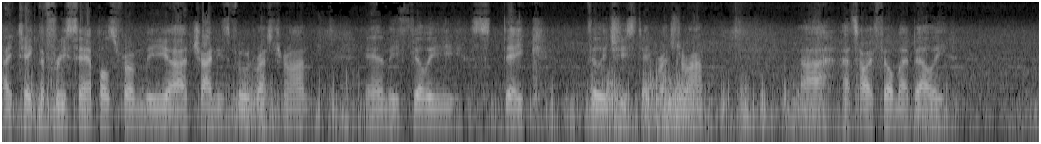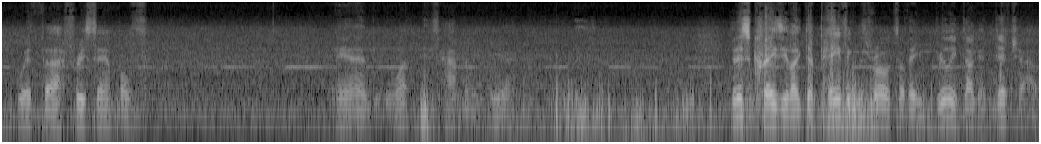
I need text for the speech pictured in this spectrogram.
I take the free samples from the uh, Chinese food restaurant and the Philly steak, Philly cheesesteak restaurant. Uh, that's how I fill my belly with uh, free samples. And what is happening here? It is crazy. Like they're paving this road, so they really dug a ditch out,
